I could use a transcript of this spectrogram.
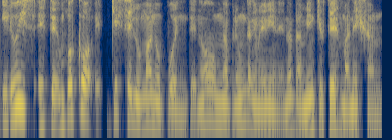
Y Luis, este, un poco, eh, ¿qué es el humano puente? ¿no? Una pregunta que me viene, ¿no? También que ustedes manejan.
